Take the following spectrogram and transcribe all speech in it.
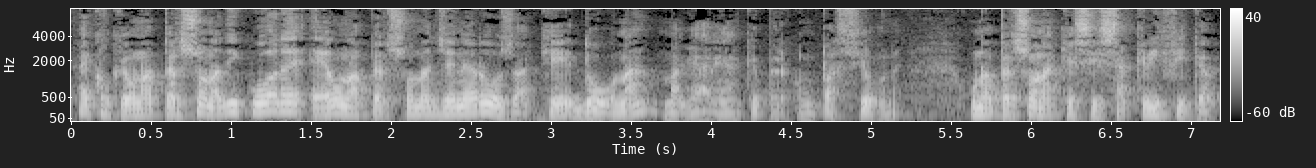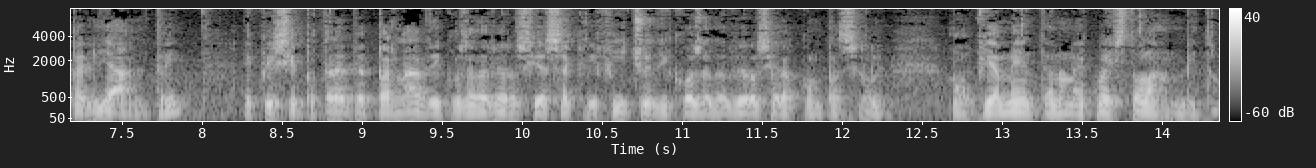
Ecco che una persona di cuore è una persona generosa che dona, magari anche per compassione, una persona che si sacrifica per gli altri, e qui si potrebbe parlare di cosa davvero sia sacrificio e di cosa davvero sia la compassione, ma ovviamente non è questo l'ambito,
